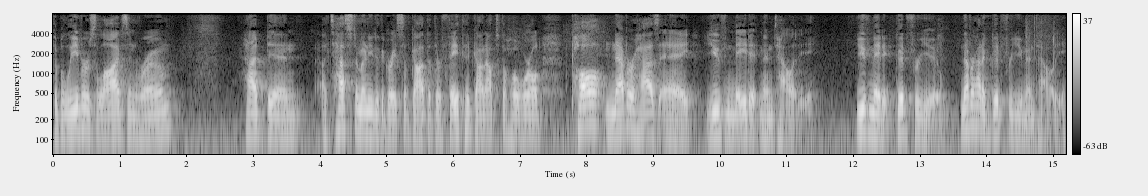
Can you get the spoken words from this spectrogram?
the believers' lives in Rome had been a testimony to the grace of God, that their faith had gone out to the whole world, Paul never has a you've made it mentality. You've made it good for you. Never had a good for you mentality.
